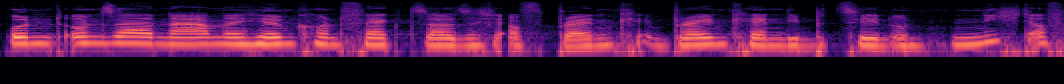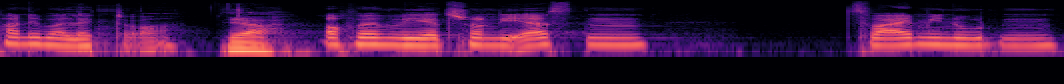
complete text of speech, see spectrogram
und unser Name Hirnkonfekt soll sich auf Brain, Brain Candy beziehen und nicht auf Hannibal Lecter. ja, Auch wenn wir jetzt schon die ersten zwei Minuten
